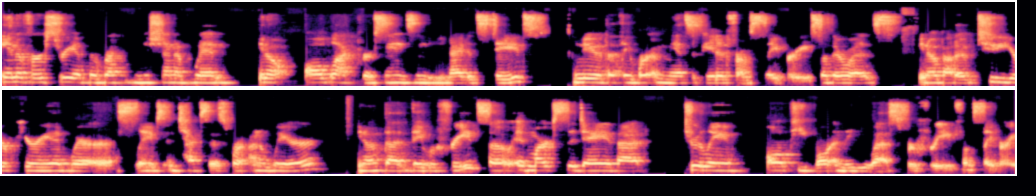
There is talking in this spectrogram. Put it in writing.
anniversary of the recognition of when, you know, all Black persons in the United States knew that they were emancipated from slavery. So there was, you know, about a two year period where slaves in Texas were unaware, you know, that they were freed. So it marks the day that truly all people in the US were freed from slavery.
